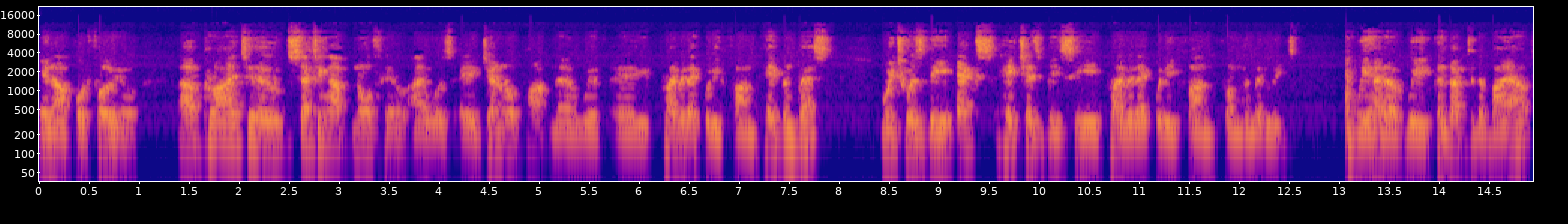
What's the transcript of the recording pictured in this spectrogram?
in our portfolio. Uh, prior to setting up North Hill, I was a general partner with a private equity fund, Havenbest, which was the ex-HSBC private equity fund from the Middle East. We had a we conducted a buyout,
